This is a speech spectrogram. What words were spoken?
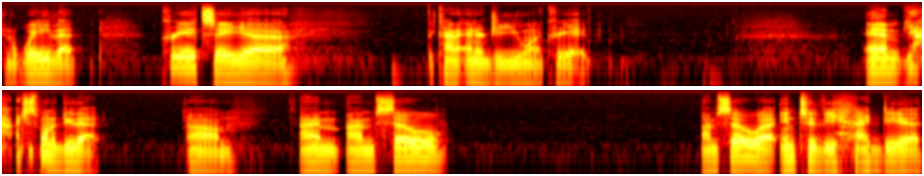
in a way that creates a uh, the kind of energy you want to create. And yeah, I just want to do that. Um, I'm I'm so I'm so uh, into the idea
